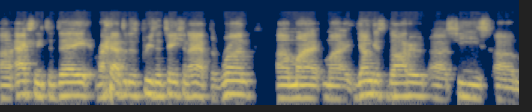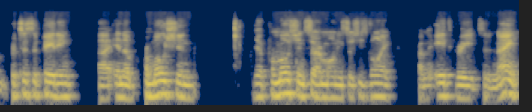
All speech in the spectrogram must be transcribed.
uh, actually today, right after this presentation, I have to run. Uh, my, my youngest daughter, uh, she's um, participating uh, in a promotion, their promotion ceremony. So she's going from the eighth grade to the ninth.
